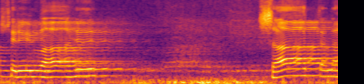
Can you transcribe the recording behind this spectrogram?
ਸ੍ਰੀ ਵਾਹਿਗੁਰੂ ਸਤਨਾਮ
